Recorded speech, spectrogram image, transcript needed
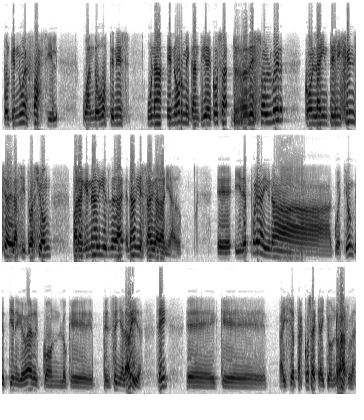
porque no es fácil cuando vos tenés una enorme cantidad de cosas resolver con la inteligencia de la situación, para que nadie, nadie salga dañado. Eh, y después hay una cuestión que tiene que ver con lo que te enseña la vida, ¿sí? Eh, que hay ciertas cosas que hay que honrarlas.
